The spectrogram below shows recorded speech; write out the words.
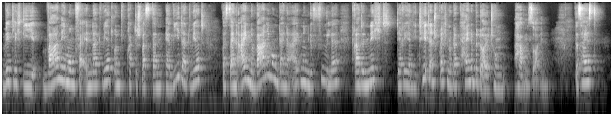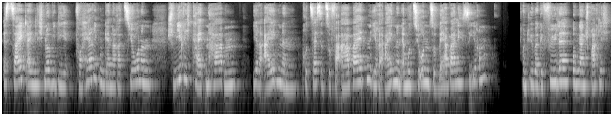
wirklich die Wahrnehmung verändert wird und praktisch was dann erwidert wird, dass deine eigene Wahrnehmung, deine eigenen Gefühle gerade nicht der Realität entsprechen oder keine Bedeutung haben sollen. Das heißt, es zeigt eigentlich nur, wie die vorherigen Generationen Schwierigkeiten haben, ihre eigenen Prozesse zu verarbeiten, ihre eigenen Emotionen zu verbalisieren und über Gefühle umgangssprachlich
